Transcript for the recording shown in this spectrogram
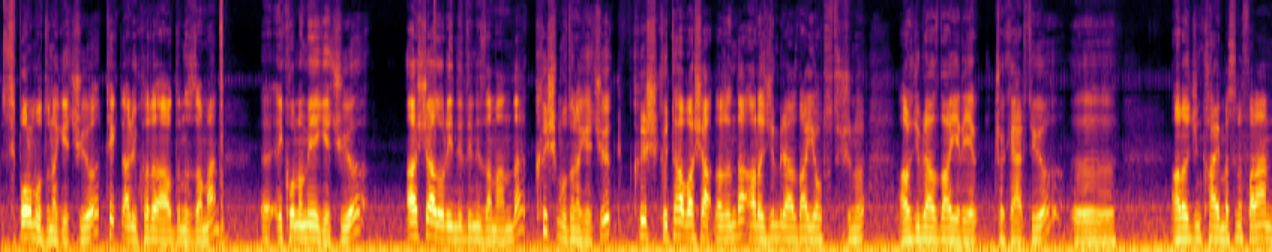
spor moduna geçiyor. Tekrar yukarı aldığınız zaman e, ekonomiye geçiyor. Aşağı doğru indirdiğiniz zaman da kış moduna geçiyor. Kış kötü hava şartlarında aracın biraz daha yol tutuşunu, aracı biraz daha yere çökertiyor. Ee, aracın kaymasını falan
